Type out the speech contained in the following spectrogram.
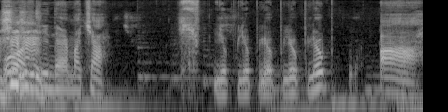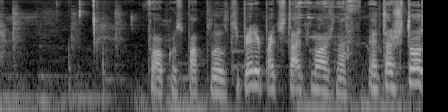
О, длинная моча. Люп-люп-люп-люп-люп. А, Фокус поплыл. Теперь и почитать можно. Это что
